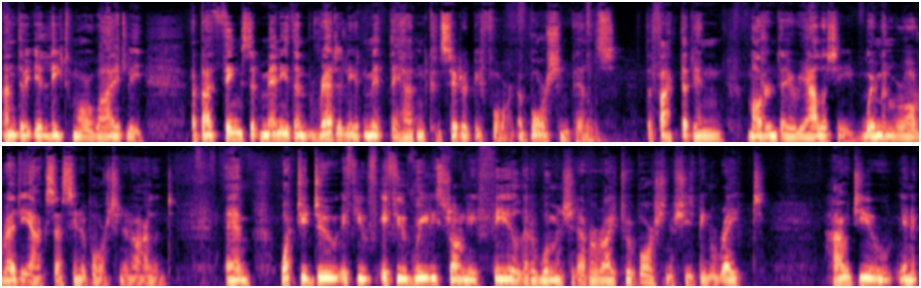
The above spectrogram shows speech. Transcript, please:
and the elite more widely about things that many of them readily admit they hadn't considered before abortion pills. The fact that in modern day reality, women were already accessing abortion in Ireland. Um, what do you do if you if you really strongly feel that a woman should have a right to abortion if she's been raped? How do you, in a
